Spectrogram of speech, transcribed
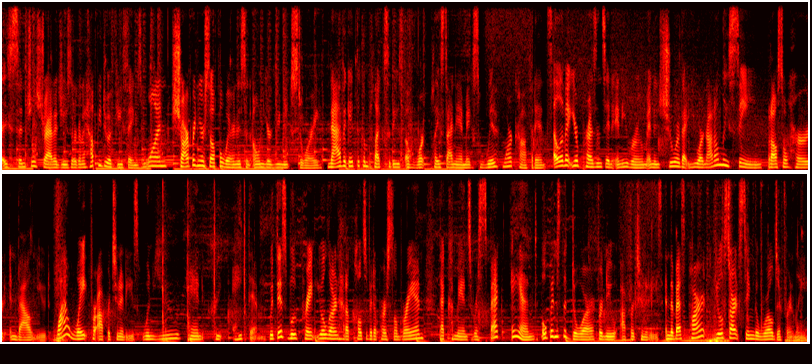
essential strategies that are going to help you do a few things. One, sharpen your self awareness and own your unique story, navigate the complexities of workplace dynamics with more confidence, elevate your presence in any room, and ensure that you are not only seen, but also heard and valued. Why wait for opportunities when you can create them? With this blueprint, you'll learn how to cultivate a personal brand that commands respect and opens the door for new opportunities. And the best part, you'll start seeing the world differently,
